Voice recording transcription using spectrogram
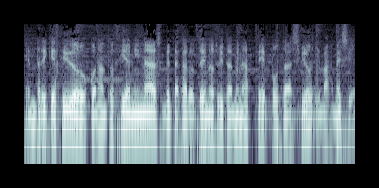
enriquecido con antocianinas, betacarotenos, vitamina C, potasio y magnesio.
